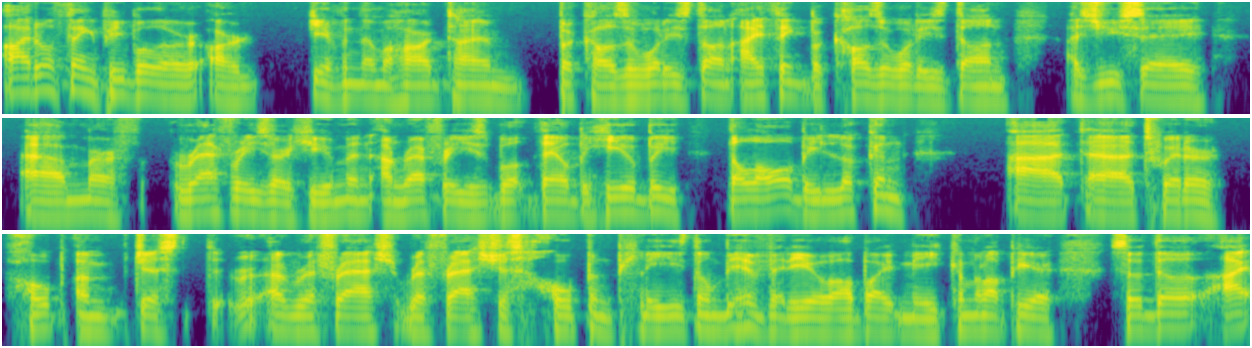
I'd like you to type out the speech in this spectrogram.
I don't think people are, are giving them a hard time because of what he's done. I think because of what he's done, as you say, uh, Murph, referees are human, and referees will they'll be he'll be they'll all be looking at uh, Twitter, hope I'm just a refresh, refresh, just hoping please don't be a video about me coming up here. So though I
